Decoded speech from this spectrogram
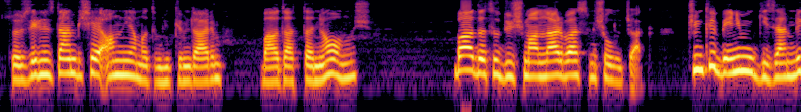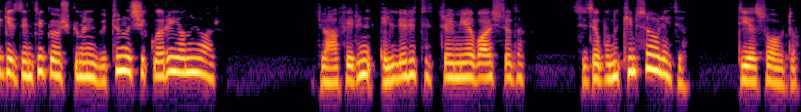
Sözlerinizden bir şey anlayamadım hükümdarım. Bağdat'ta ne olmuş? Bağdat'ı düşmanlar basmış olacak. Çünkü benim gizemli gezinti köşkümün bütün ışıkları yanıyor. Cafer'in elleri titremeye başladı. Size bunu kim söyledi? diye sordu.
